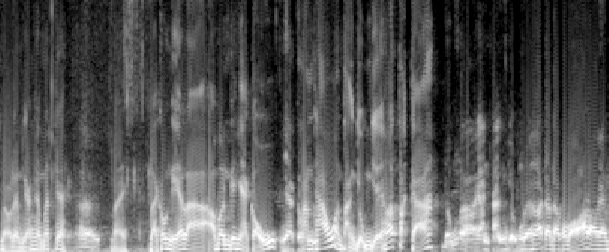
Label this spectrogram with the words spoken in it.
Rồi đem gắn cái mic cái. Ừ. này là có nghĩa là ở bên cái nhà cũ Nhà cũ. anh tháo anh tận dụng về hết tất cả. Đúng rồi anh tận dụng ra hết anh đâu có bỏ đâu em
